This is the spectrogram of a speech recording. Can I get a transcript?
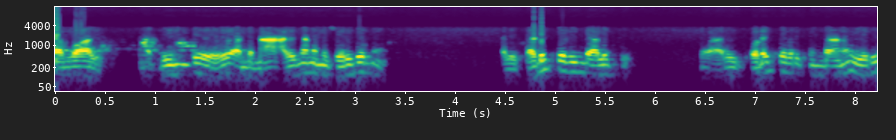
லவ்வால் அப்படின்ட்டு அந்த நான் அதுதான் நம்ம சொருகணும் அதை தடுப்பது இந்த அழுக்கு அதை குறைப்பதற்கு உண்டான ஒரு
